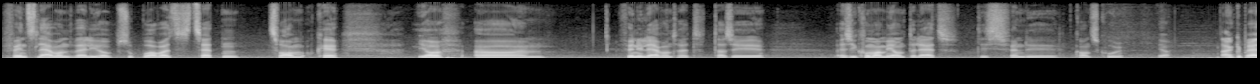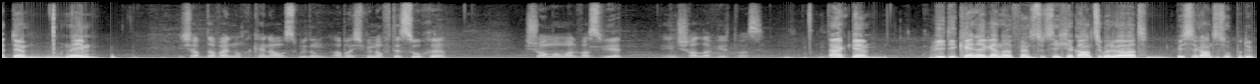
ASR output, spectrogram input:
finde es leibend, weil ich habe super Arbeitszeiten. Zwar okay. Ja, ähm, finde ich leibend halt, dass ich, also ich komme auch mehr unter Leute. Das finde ich ganz cool. Danke, Breite. Nein. Ich habe dabei noch keine Ausbildung, aber ich bin auf der Suche. Schauen wir mal, was wird. Inshallah wird was. Danke. Wie die kennengelernt habe, findest du sicher ganz gute Arbeit. Bist ein ganz super Typ.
